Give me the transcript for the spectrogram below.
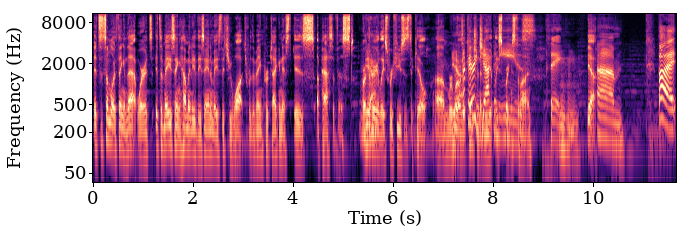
it's a similar thing in that, where it's it's amazing how many of these animes that you watch where the main protagonist is a pacifist, or at Yeah. the very least refuses to kill. Um, Yeah. It's a very Kenshin immediately springs to mind. Japanese thing. Mhm. Um, but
